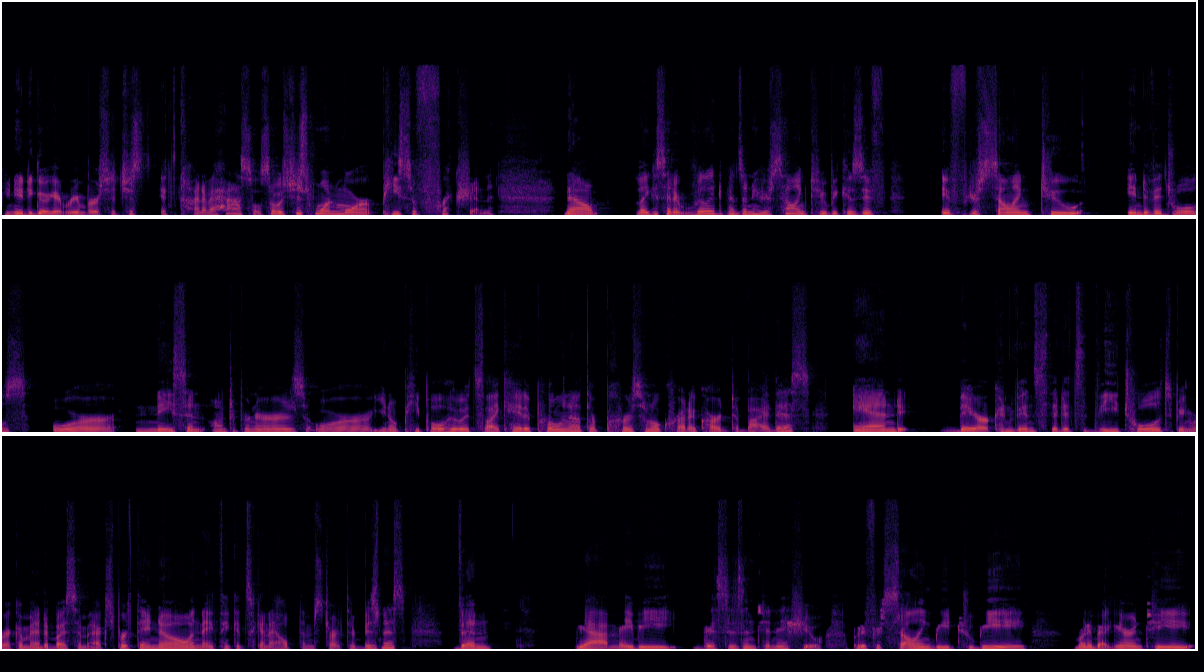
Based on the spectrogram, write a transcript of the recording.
you need to go get reimbursed. It's just, it's kind of a hassle. So it's just one more piece of friction. Now, like I said, it really depends on who you're selling to because if, if you're selling to individuals or nascent entrepreneurs or you know people who it's like hey they're pulling out their personal credit card to buy this and they are convinced that it's the tool, it's being recommended by some expert they know, and they think it's going to help them start their business, then yeah, maybe this isn't an issue. But if you're selling B2B, money back guarantee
